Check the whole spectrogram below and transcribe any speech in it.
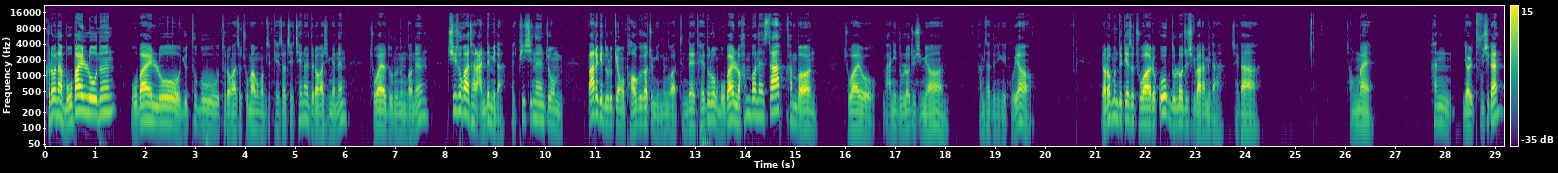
그러나 모바일로는 모바일로 유튜브 들어가서 조마문 검색해서 제 채널 들어가시면은 좋아요 누르는 거는 취소가 잘 안 됩니다. PC는 좀 빠르게 누를 경우 버그가 좀 있는 것 같은데 되도록 모바일로 한 번에 싹 한번 좋아요 많이 눌러주시면 감사드리겠고요. 여러분들께서 좋아요를 꼭 눌러주시기 바랍니다. 제가 정말 한 12시간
